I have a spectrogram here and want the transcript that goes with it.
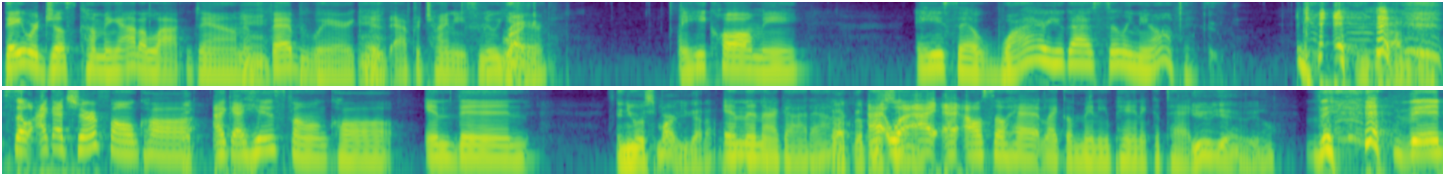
they were just coming out of lockdown in February because after Chinese New Year. Mm. Right. And he called me and he said, Why are you guys still in the office? Get out of there. So I got your phone call, I got his phone call, and then And you were smart. You got out. and then I got out. Packed up I, well. I, I also had like a mini panic attack. you yeah. yeah. then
